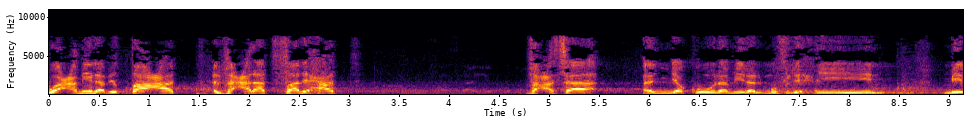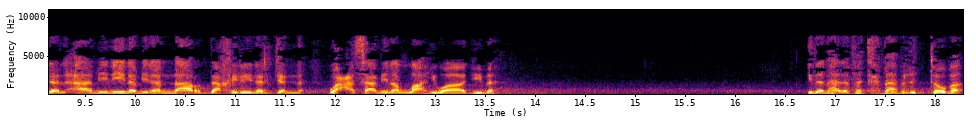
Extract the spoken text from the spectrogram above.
وعمل بالطاعات الفعالات الصالحات فعسى أن يكون من المفلحين من الآمنين من النار داخلين الجنة وعسى من الله واجبة. إذا هذا فتح باب للتوبة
